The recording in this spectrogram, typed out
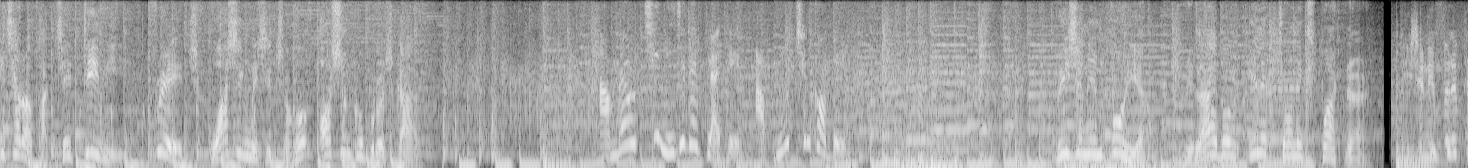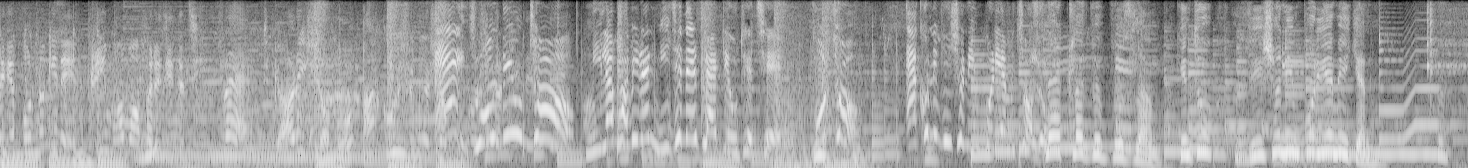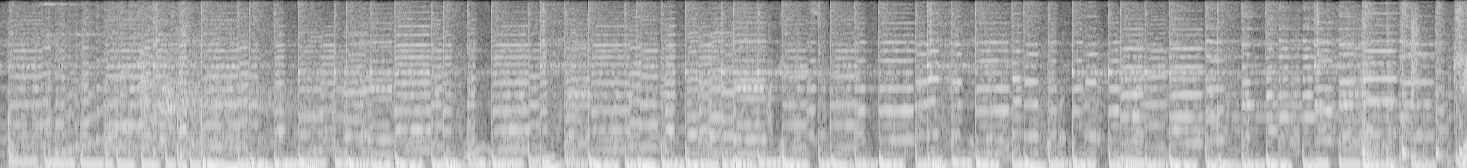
এছাড়াও থাকছে টিভি ফ্রিজ ওয়াশিং মেশিন সহ অসংখ্য পুরস্কার। আমরা উঠছি নিজেদের ফ্ল্যাটে। আপনি উঠছেন কবে? Vision Emporium reliable electronics partner Emporium থেকে পণ্য কিনে ড্রিম হোম অফারে জিতেছি। ফ্ল্যাট গাড়ি সহ আকর্ষণীয় এই জলদি উঠো! নীলা ভাবিরা নিজেদের ফ্ল্যাটে উঠেছে। ওঠো এখনই ভীষণ ইম্পোরিয়ামে চলো। ফ্ল্যাট লাগবে বুঝলাম। কিন্তু ভীষণ ইম্পোরিয়ামেই কেন?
